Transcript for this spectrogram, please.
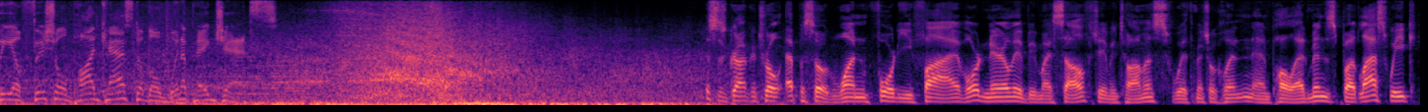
the official podcast of the Winnipeg Jets. This is Ground Control episode 145. Ordinarily, it'd be myself, Jamie Thomas, with Mitchell Clinton and Paul Edmonds. But last week,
